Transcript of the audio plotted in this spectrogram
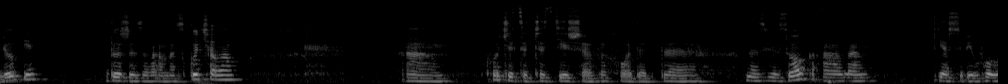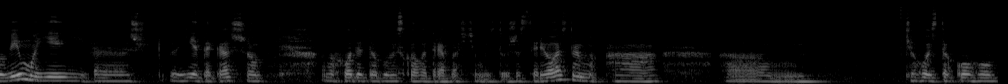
любі! Дуже за вами скучила. Е, Хочеться частіше виходити на зв'язок, але я собі в голові моїй е, є таке, що виходити обов'язково треба з чимось дуже серйозним, а ем, чогось такого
